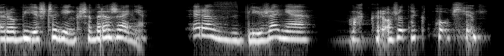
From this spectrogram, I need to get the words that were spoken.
robi jeszcze większe wrażenie. Teraz zbliżenie makro, że tak powiem.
